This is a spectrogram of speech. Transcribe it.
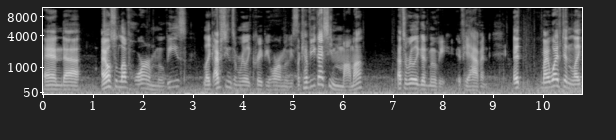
and uh, I also love horror movies. Like I've seen some really creepy horror movies. Like, have you guys seen Mama? That's a really good movie. If you haven't, it. My wife didn't like.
